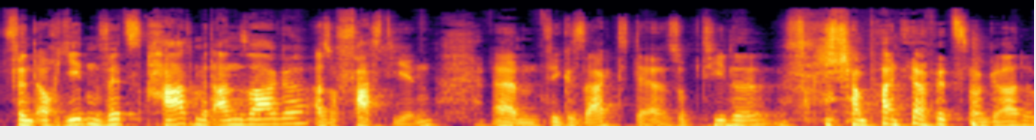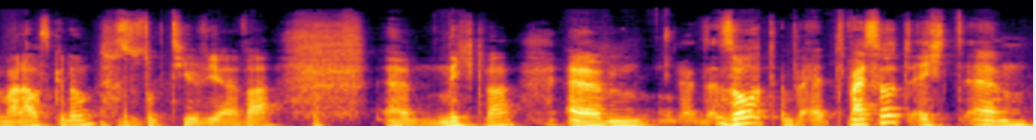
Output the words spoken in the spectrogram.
Finde auch jeden Witz hart mit Ansage. Also fast jeden. Ähm, wie gesagt, der subtile Champagnerwitz war gerade mal ausgenommen. So subtil wie er war. Ähm, nicht war. Ähm, so, weißt du, ich ähm,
